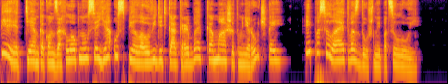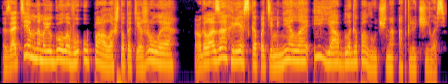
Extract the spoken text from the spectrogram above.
Перед тем, как он захлопнулся, я успела увидеть, как Ребекка машет мне ручкой и посылает воздушный поцелуй. Затем на мою голову упало что-то тяжелое, в глазах резко потемнело, и я благополучно отключилась.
